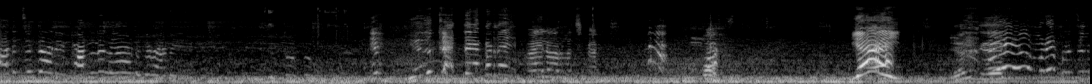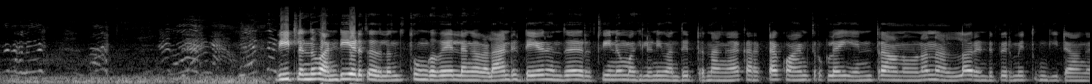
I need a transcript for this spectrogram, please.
அடிச்சுட்டாடி கண்ணுலயே அடிக்கிறாடி எதுக்கு அத்தனை படுதை? கையில வர வச்சுக்க. ஏய்! வீட்டிலேருந்து வண்டி எடுத்ததுலேருந்து தூங்கவே இல்லைங்க. விளையாண்டுட்டே இருந்து ரித்வினும் மகிழினி வந்துட்டு இருந்தாங்க. கரெக்டாக கோயம்புத்தூருக்குள்ளே என்ட்ரானோன்னா நல்லா ரெண்டு பேருமே தூங்கிட்டாங்க.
